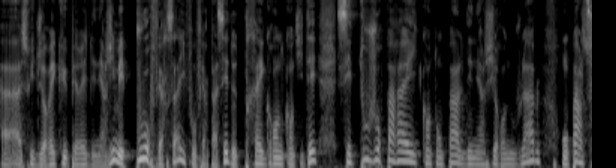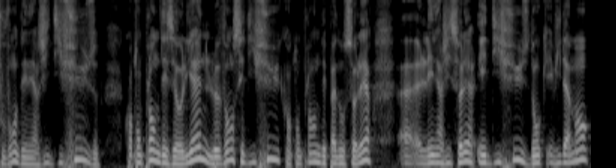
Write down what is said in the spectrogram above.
à, à Switch de récupérer de l'énergie. Mais pour faire ça, il faut faire passer de très grandes quantités. C'est toujours pareil quand on parle d'énergie renouvelable. On parle souvent d'énergie diffuse. Quand on plante des éoliennes, le vent c'est diffus. Quand on plante des panneaux solaires, euh, l'énergie solaire est diffuse. Donc évidemment,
